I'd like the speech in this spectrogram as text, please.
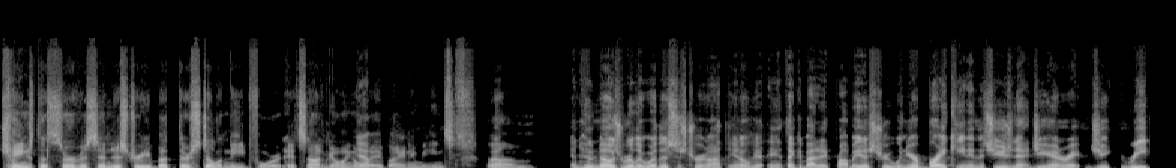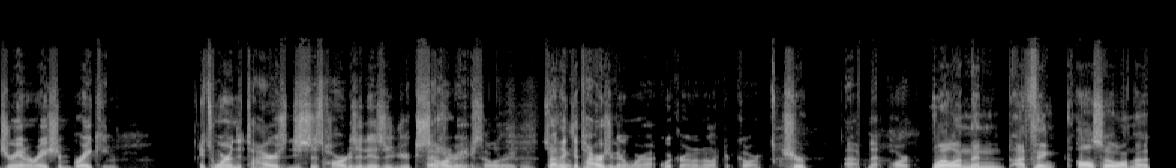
change the service industry, but there's still a need for it. It's not going yep. away by any means. Well, um, and who knows really whether this is true or not. You know, and think about it, it probably is true. When you're braking and it's using that generate, g- regeneration braking, it's wearing the tires just as hard as it is as you're accelerating. As you're accelerating. So yeah. I think the tires are going to wear out quicker on an electric car. Sure. Uh, from that part. Well, and then I think also on the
